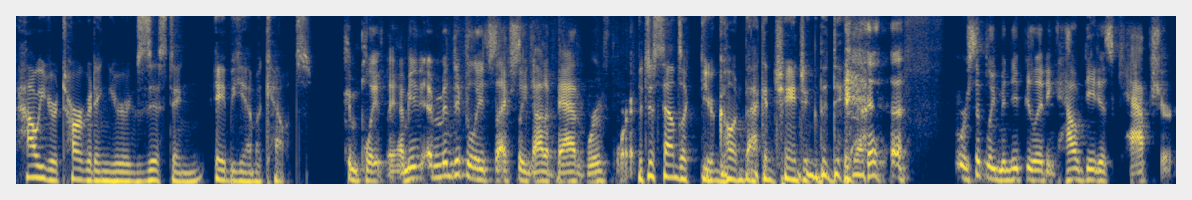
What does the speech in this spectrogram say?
how you're targeting your existing ABM accounts. Completely. I mean, manipulate is actually not a bad word for it. It just sounds like you're going back and changing the data. We're simply manipulating how data is captured,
